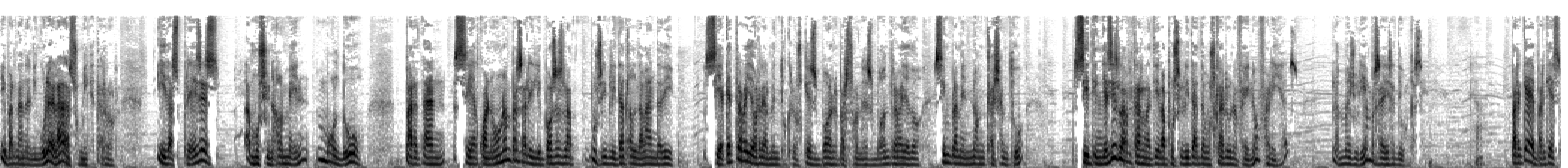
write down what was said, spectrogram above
I, per tant, a ningú li agrada assumir aquest error. I després és emocionalment molt dur. Per tant, si quan a un empresari li poses la possibilitat al davant de dir si aquest treballador realment tu creus que és bona persona, és bon treballador, simplement no encaixa amb tu, si tinguessis l'alternativa, la possibilitat de buscar-li una feina, ho faries? La majoria d'empresaris et diuen que sí. Clar. Per què? Perquè, és,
